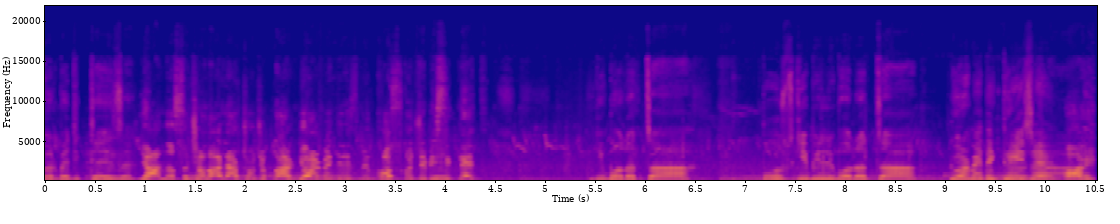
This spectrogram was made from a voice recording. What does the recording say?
Görmedik teyze. Ya nasıl çalarlar çocuklar? Görmediniz mi? Koskoca bisiklet. Limonata, buz gibi limonata, Görmedik teyze. Ay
